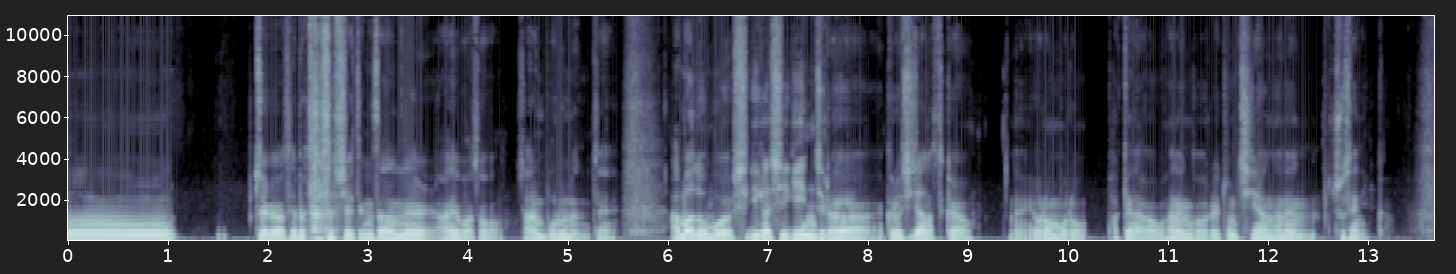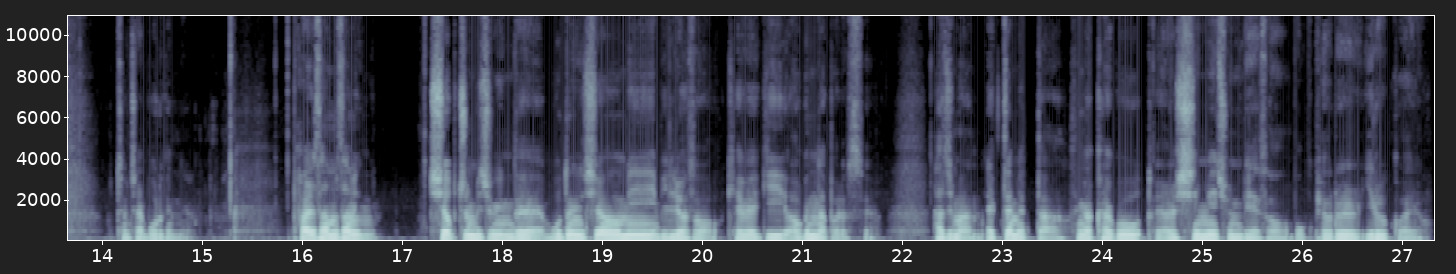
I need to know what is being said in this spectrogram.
어, 제가 새벽 5시에 등산을 안 해봐서 잘은 모르는데 아마도 뭐 시기가 시기인지라 그러시지 않았을까요? 네, 여러모로 밖에 나가고 하는 거를 좀 지향하는 추세니까. 아무튼 잘 모르겠네요. 8332님. 취업 준비 중인데 모든 시험이 밀려서 계획이 어긋나 버렸어요. 하지만 액땜했다 생각하고 더 열심히 준비해서 목표를 이룰 거예요.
